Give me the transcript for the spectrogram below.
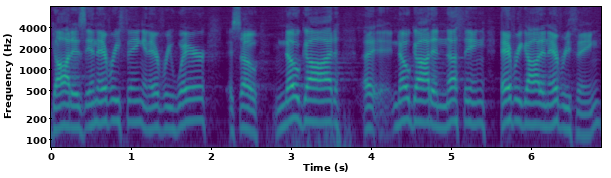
God is in everything and everywhere. So, no God, uh, no God in nothing, every God in everything.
